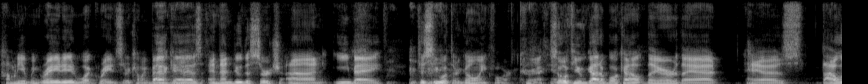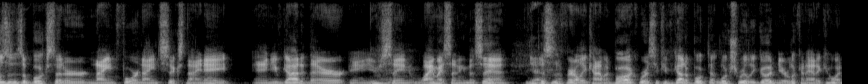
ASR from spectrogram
how many have been graded, what grades they're coming back as, and then do the search on eBay to see what they're going for. correct. yeah. So if you've got a book out there that has thousands of books that are 94, 96, 98, and you've got it there and you're Yeah. saying, why am I sending this in? yeah. This is a fairly common book. Whereas if you've got a book that looks really good and you're looking at it going,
